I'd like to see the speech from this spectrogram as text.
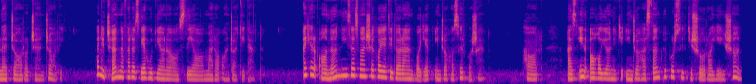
نه جار و جنجالی. ولی چند نفر از یهودیان آسیا مرا آنجا دیدند. اگر آنان نیز از من شکایتی دارند باید اینجا حاضر باشند. حال از این آقایانی که اینجا هستند بپرسید که شورای ایشان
